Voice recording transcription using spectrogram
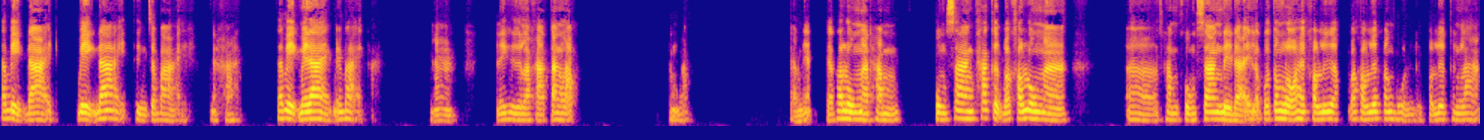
ถ้าเบรกได้ เบรกได้ถึงจะบ่ายนะคะ ถ้าเบรกไม่ได้ไม่บ่ายค่ะอ่าอันนี้คือราคาตั้งรับตั้งรับแบบเนี้ยแต่เขาลงมาทำโครงสร้างถ้าเกิดว่าเขาลงมาเอ่อทำโครงสร้างใด ๆ เราก็ต้องรอให้เขาเลือกว่าเขาเลือกข้างบนหรือเขาเลือกข้างล่าง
